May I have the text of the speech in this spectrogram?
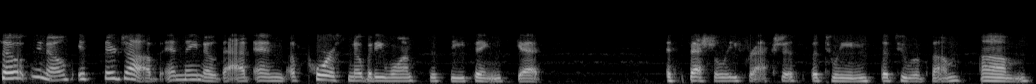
So, you know, it's their job and they know that. And of course, nobody wants to see things get especially fractious between the two of them um,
